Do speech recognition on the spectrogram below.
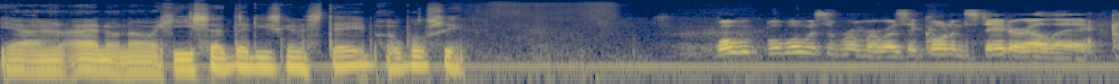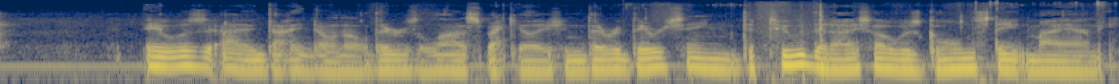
Yeah, I don't know. He said that he's gonna stay, but we'll see. What? What what was the rumor? Was it Golden State or L.A.? It was I, I don't know. There was a lot of speculation. They were they were saying the two that I saw was Golden State and Miami.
